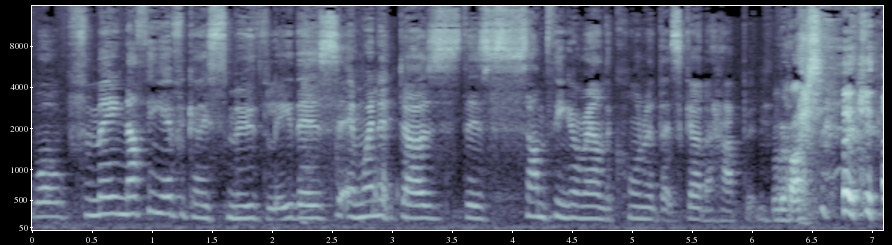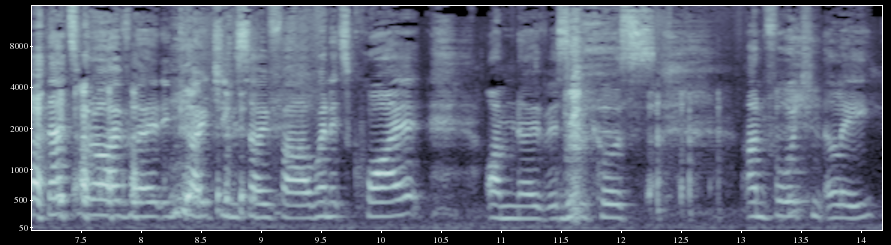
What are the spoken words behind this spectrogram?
Well, for me, nothing ever goes smoothly. There's and when it does, there's something around the corner that's going to happen. Right. Okay. That's what I've learned in coaching so far. When it's quiet, I'm nervous because, unfortunately,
